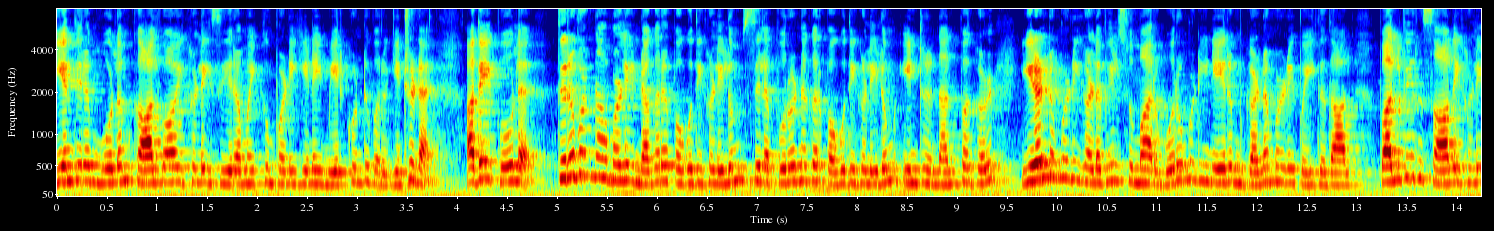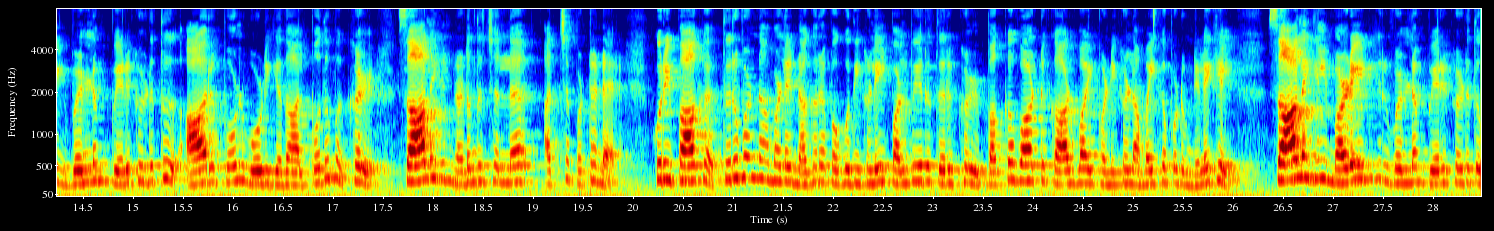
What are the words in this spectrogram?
இயந்திரம் மூலம் கால்வாய்களை சீரமைக்கும் பணியினை மேற்கொண்டு வருகின்றனர். அதேபோல திருவண்ணாமலை நகர பகுதிகளிலும் சில புறநகர் பகுதிகளிலும் இன்று நண்பகல் இரண்டு மணி அளவில் சுமார் ஒரு மணி நேரம் கனமழை பெய்ததால் பல்வேறு சாலைகளில் வெள்ளம் பெருக்கெடுத்து ஆறு போல் ஓடியதால் பொதுமக்கள் சாலையில் நடந்து செல்ல அச்சப்பட்டனர். குறிப்பாக திருவண்ணாமலை நகர பகுதிகளில் பல்வேறு தெருக்கள் பக்கவாட்டு கால்வாய் பணிகள் அமைக்கப்படும் நிலையில் சாலையில் மழைநீர் வெள்ளம் பெருக்கெடுத்து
